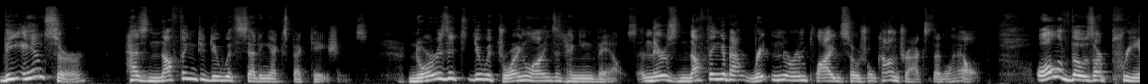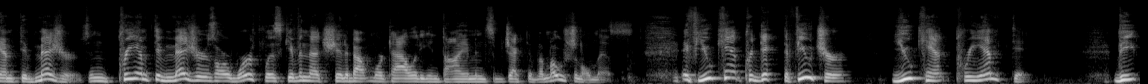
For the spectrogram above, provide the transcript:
The answer has nothing to do with setting expectations nor is it to do with drawing lines and hanging veils. And there's nothing about written or implied social contracts that'll help. All of those are preemptive measures, and preemptive measures are worthless given that shit about mortality and time and subjective emotionalness. If you can't predict the future, you can't preempt it. The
